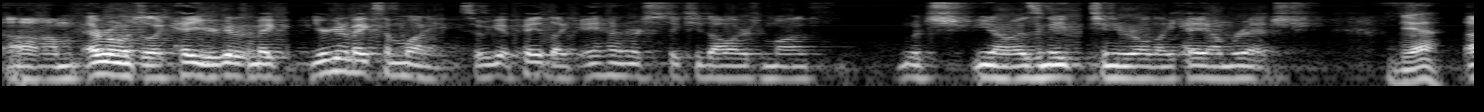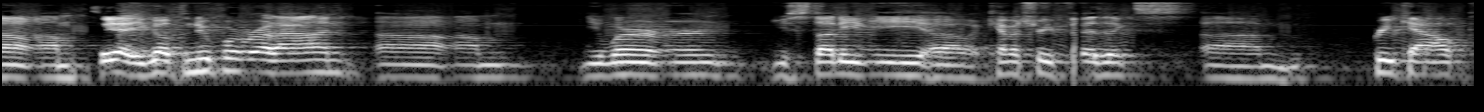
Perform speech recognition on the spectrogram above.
Um, everyone's like, "Hey, you're going to make you're going to make some money." So we get paid like eight hundred sixty dollars a month, which you know, as an eighteen year old, like, "Hey, I'm rich." Yeah. Um, so yeah, you go up to Newport, Rhode Island. Um, you learn, you study uh, chemistry, physics, um, pre-calc,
